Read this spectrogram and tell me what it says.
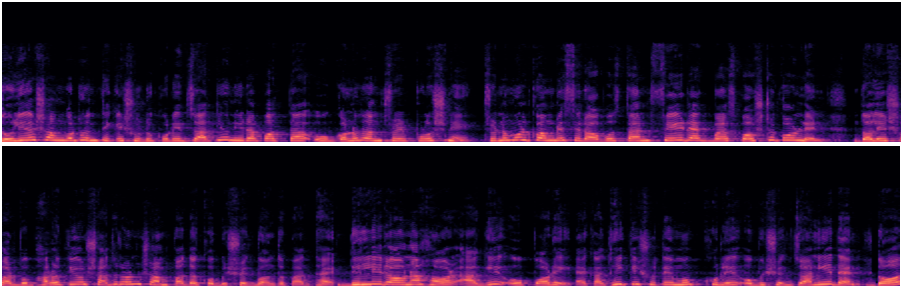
দলীয় সংগঠন থেকে শুরু করে জাতীয় নিরাপত্তা ও গণতন্ত্রের প্রশ্নে তৃণমূল কংগ্রেসের অবস্থান ফের একবার স্পষ্ট করলেন দলের সর্বভারতীয় সাধারণ সম্পাদক অভিষেক বন্দ্যোপাধ্যায়। দিল্লি রওনা হওয়ার আগে ও পরে একাধিক ইস্যুতে মুখ খুলে অভিষেক জানিয়ে দেন, দল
